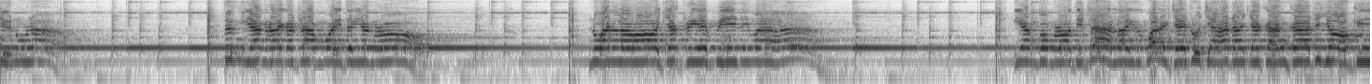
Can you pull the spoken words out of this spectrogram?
ชื่อนุราถึงอย่างไรก็ทำไว้ถึงยังรอนวลรอจะเคลียปีนี้มา ยังคงรอที่ท่าลอยกับวันใจรู้จาดาจะกังคาที่ยอกี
